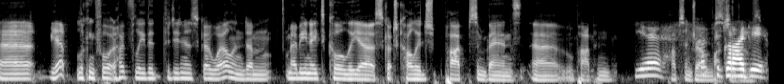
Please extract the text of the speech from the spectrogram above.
uh, yeah, looking forward. Hopefully the, the dinners go well, and um, maybe you need to call the uh, Scotch College pipes and bands, uh, or pipe and Yeah, pipes and drums. that's a good idea.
